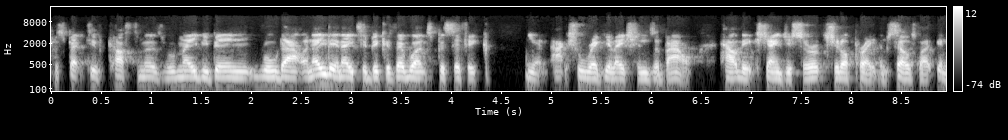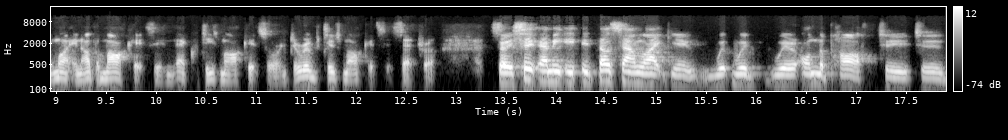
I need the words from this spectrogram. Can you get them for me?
prospective customers were maybe being ruled out and alienated because there weren't specific you know actual regulations about how the exchanges should operate themselves, like it might in other markets, in equities markets or in derivatives markets, etc. So it's, I mean, it, it, does sound like you know we're we're on the path to to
